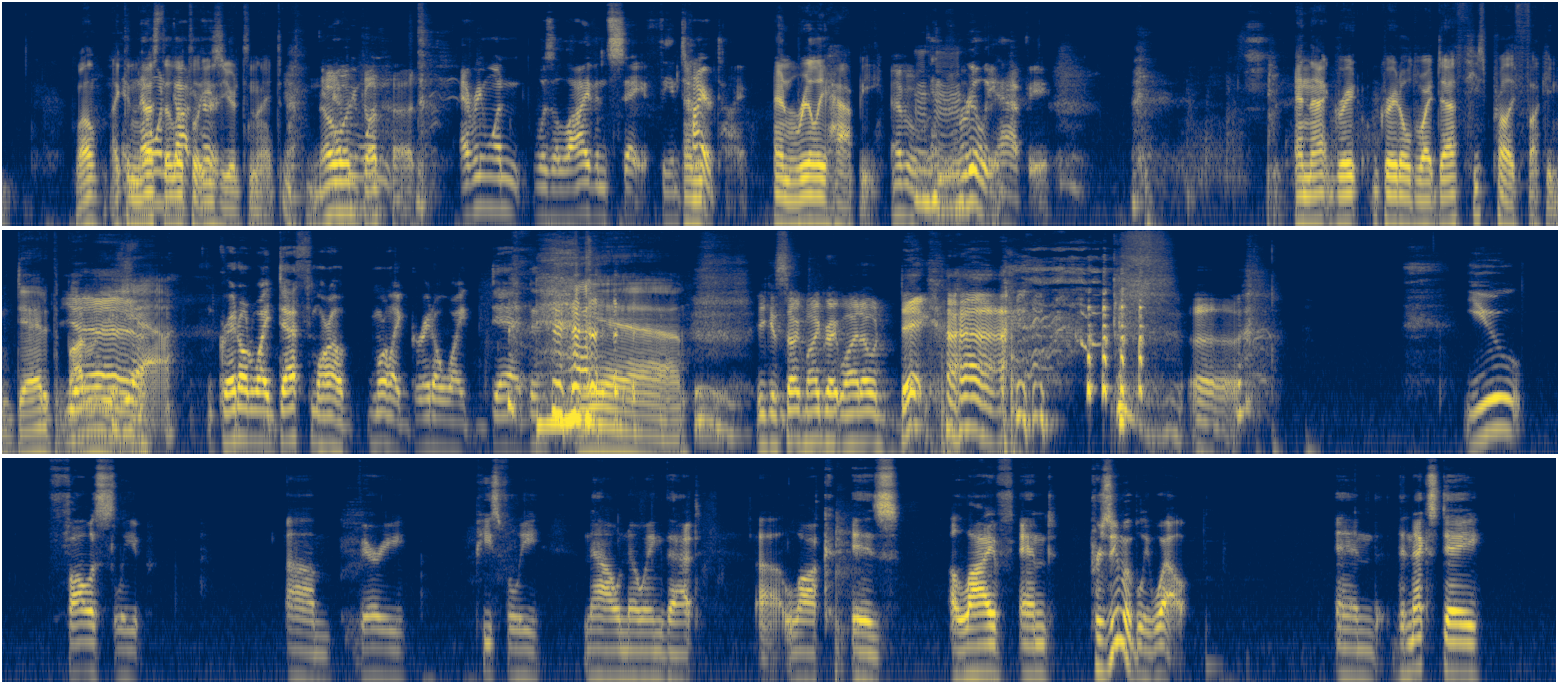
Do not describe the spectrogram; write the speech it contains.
well, I can no rest one a little hurt. easier tonight. Yeah, no one got hurt. Everyone was alive and safe the entire time. And really happy. Everyone. Mhm. Really happy. And that great great old white death, he's probably fucking dead at the bottom Yeah. of the Yeah. Great old white death, more more like great old white dead. Yeah. He can suck my great white old dick. uh, you fall asleep um, very peacefully now knowing that uh, Locke is alive and presumably well. And the next day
